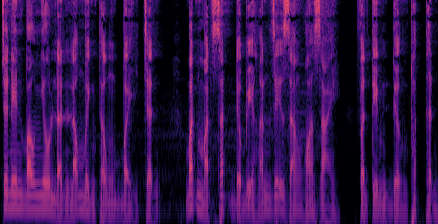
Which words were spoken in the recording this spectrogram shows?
Cho nên bao nhiêu lần lão Minh Thông bảy trận, Bắt mặt sắt đều bị hắn dễ dàng hóa giải Và tìm đường thoát thân.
